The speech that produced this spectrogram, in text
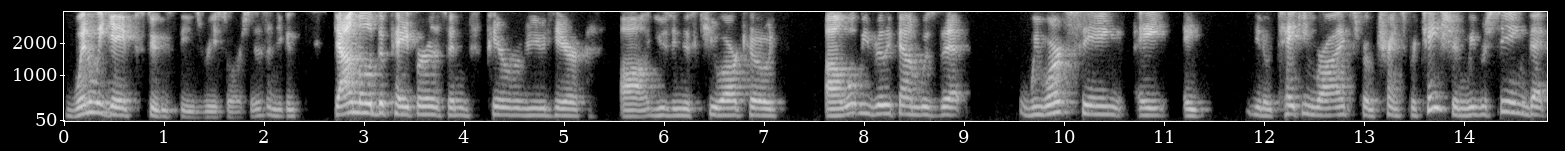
when we gave students these resources, and you can download the paper that's been peer reviewed here uh, using this QR code. Uh, what we really found was that we weren't seeing a, a, you know, taking rides from transportation. We were seeing that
